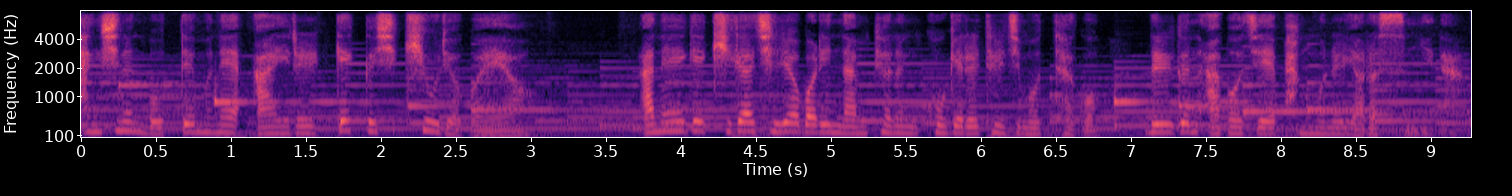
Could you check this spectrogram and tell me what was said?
당신은 뭐 때문에 아이를 깨끗이 키우려고 해요. 아내에게 기가 질려버린 남편은 고개를 들지 못하고 늙은 아버지의 방문을 열었습니다.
